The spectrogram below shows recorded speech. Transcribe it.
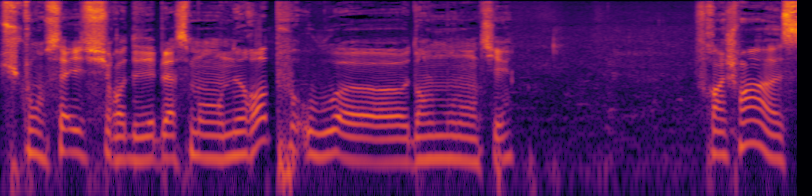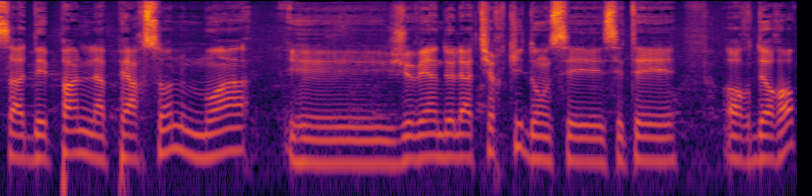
tu, conseilles sur des déplacements en Europe ou euh, dans le monde entier? Franchement, ça dépend de la personne. Moi, je viens de la Turquie, donc c'était hors d'Europe.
